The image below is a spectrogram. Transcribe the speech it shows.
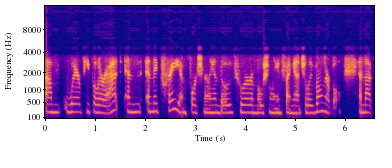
um, where people are at and, and they prey, unfortunately, on those who are emotionally and financially vulnerable. And that's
